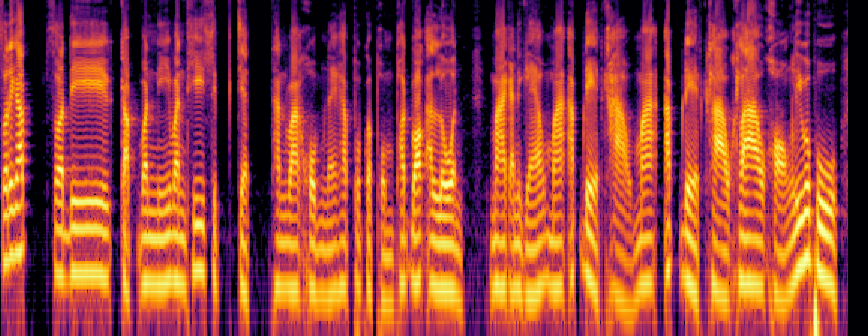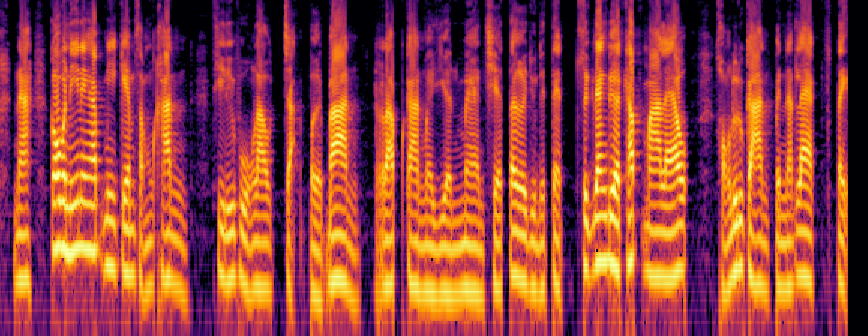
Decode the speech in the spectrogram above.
สวัสดีครับ สวัสดีกับวันนี้วันที่ 17 ธันวาคมนะครับ พบกับผมพอดบล็อกอโลนมากันอีกแล้วมาอัปเดตข่าวมาอัปเดตข่าวคราวของลิเวอร์พูลนะก็วันนี้นะครับมีเกมสำคัญที่ลิเวอร์พูลของเราจะเปิดบ้าน รับการมาเยือนแมนเชสเตอร์ยูไนเต็ดศึกแดงเดือดครับมาแล้ว ของฤดูกาลเป็นนัดแรกเตะ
